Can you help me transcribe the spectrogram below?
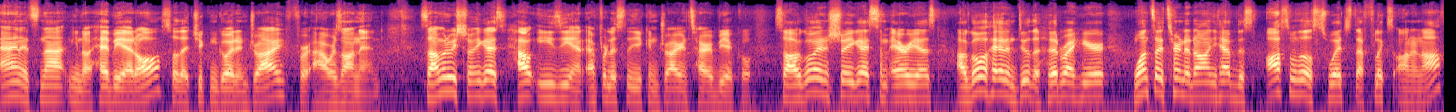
and it's not you know heavy at all so that you can go ahead and dry for hours on end so I'm going to be showing you guys how easy and effortlessly you can dry your entire vehicle. So I'll go ahead and show you guys some areas. I'll go ahead and do the hood right here. Once I turn it on, you have this awesome little switch that flicks on and off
